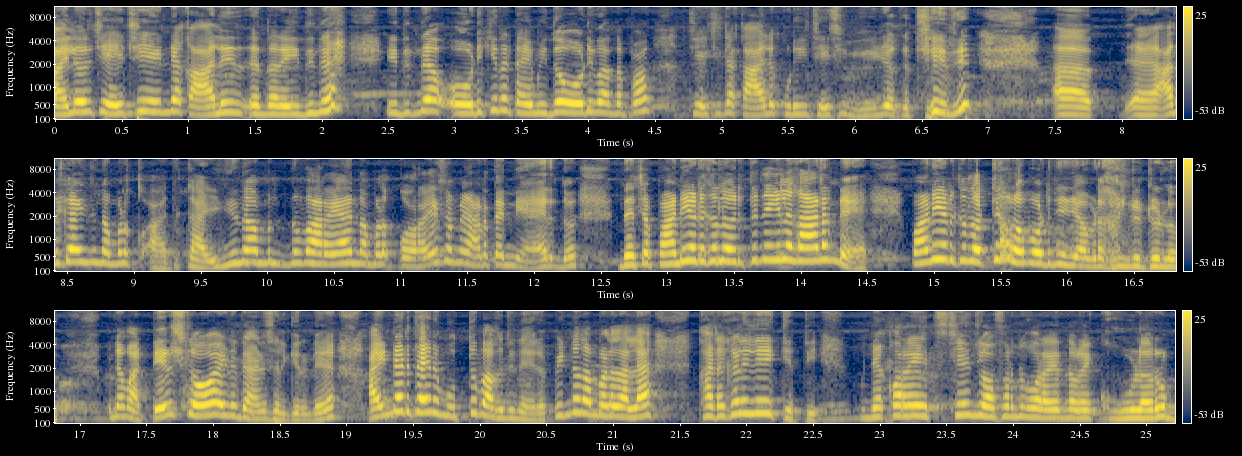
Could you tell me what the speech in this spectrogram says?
അതിലൊരു ചേച്ചി എന്റെ കാൽ എന്താ പറയുക ഇതിനെ ഇതിന്റെ ഓടിക്കുന്ന ടൈം ഇത് ഓടി വന്നപ്പോൾ ചേച്ചീന്റെ കാൽ കുടുങ്ങി ചേച്ചി വീഴുകയൊക്കെ ചെയ്ത്. അത് കഴിഞ്ഞ് നമ്മൾ അത് കഴിഞ്ഞ് നമ്മൾ പറയാൻ നമ്മൾ കുറേ സമയം അവിടെ തന്നെയായിരുന്നു. എന്താ വെച്ചാൽ പണിയെടുക്കുന്ന ഒരുത്തനെങ്കിലും കാണണ്ടേ? പണിയെടുക്കുന്ന ഒറ്റ റോബോട്ട് ഞാൻ അവിടെ കണ്ടിട്ടുള്ളൂ. പിന്നെ മറ്റേ സ്ലോ ആയിട്ട് ഡാൻസ് കളിക്കുന്നുണ്ട്. അതിന്റെ അടുത്ത് അതിന് മുത്ത് പകുതി നേരം. പിന്നെ നമ്മൾ നല്ല കടകളിലേക്ക് എത്തി പിന്നെ കുറേ എക്സ്ചേഞ്ച് ഓഫറിന് കുറേ എന്താ പറയുക കൂളറും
